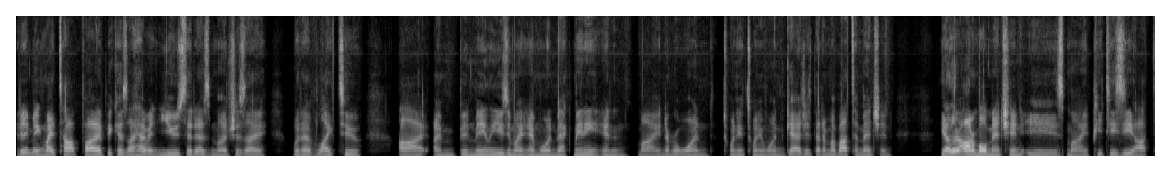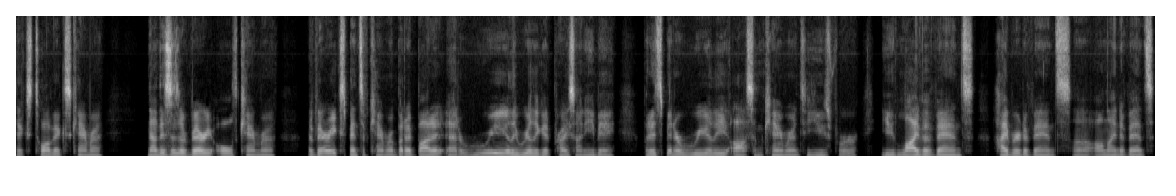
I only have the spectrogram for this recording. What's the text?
It didn't make my top five because I haven't used it as much as I would have liked to. Uh, I've been mainly using my M1 Mac Mini and my number one 2021 gadget that I'm about to mention. The other honorable mention is my PTZ Optics 12x camera. Now, this is a very old camera, a very expensive camera, but I bought it at a really, really good price on eBay but it's been a really awesome camera to use for live events, hybrid events, uh, online events.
